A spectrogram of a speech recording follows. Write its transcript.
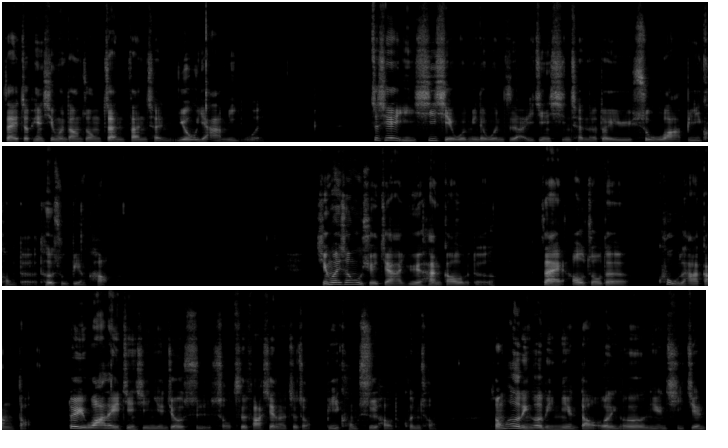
在这篇新闻当中暂翻成优雅米蚊。这些以吸血闻名的蚊子啊，已经形成了对于树蛙鼻孔的特殊编号。行为生物学家约翰高尔德在澳洲的库拉冈岛对蛙类进行研究时，首次发现了这种鼻孔嗜好的昆虫。从二零二零年到二零二二年期间。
